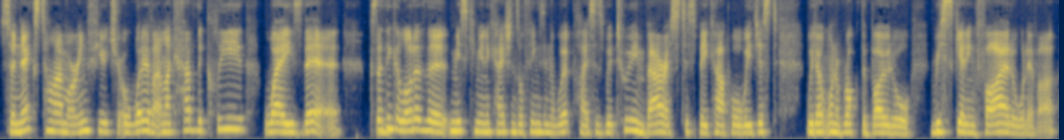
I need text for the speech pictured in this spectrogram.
So next time or in future or whatever, and like have the clear ways there. Because I mm. think a lot of the miscommunications or things in the workplace is we're too embarrassed to speak up or we just we don't want to rock the boat or risk getting fired or whatever.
